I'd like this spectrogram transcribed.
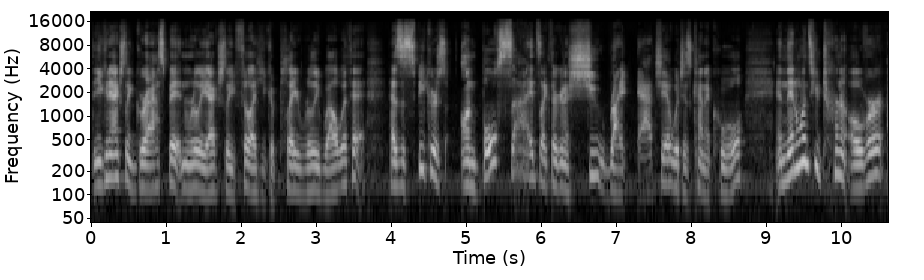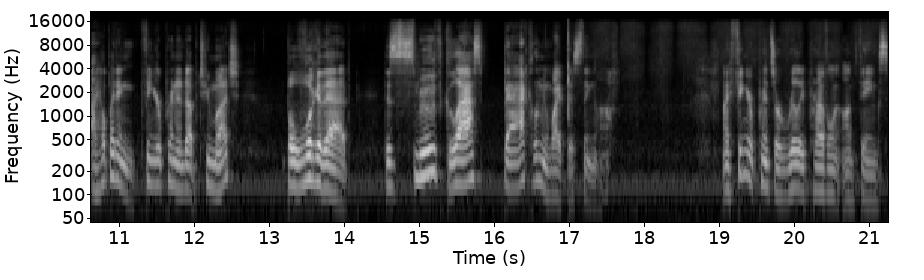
that you can actually grasp it and really actually feel like you could play really well with it. it has the speakers on both sides like they're going to shoot right at you, which is kind of cool. And then once you turn it over, I hope I didn't fingerprint it up too much, but look at that. This smooth glass back. Let me wipe this thing off. My fingerprints are really prevalent on things.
